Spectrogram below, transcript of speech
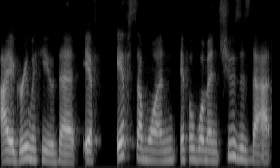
I agree with you that if if someone if a woman chooses that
